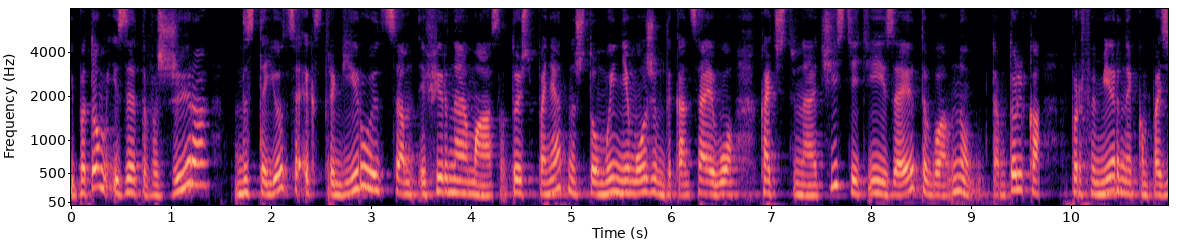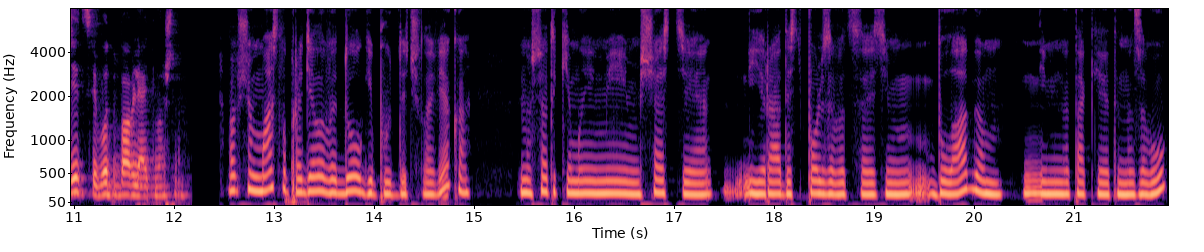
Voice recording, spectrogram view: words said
и потом из этого жира достается, экстрагируется эфирное масло. То есть понятно, что мы не можем до конца его качественно очистить, и из-за этого, ну, там только в парфюмерной композиции его добавлять можно. В общем, масло проделывает долгий путь до человека, но все-таки мы имеем счастье и радость пользоваться этим благом, именно так я это назову.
